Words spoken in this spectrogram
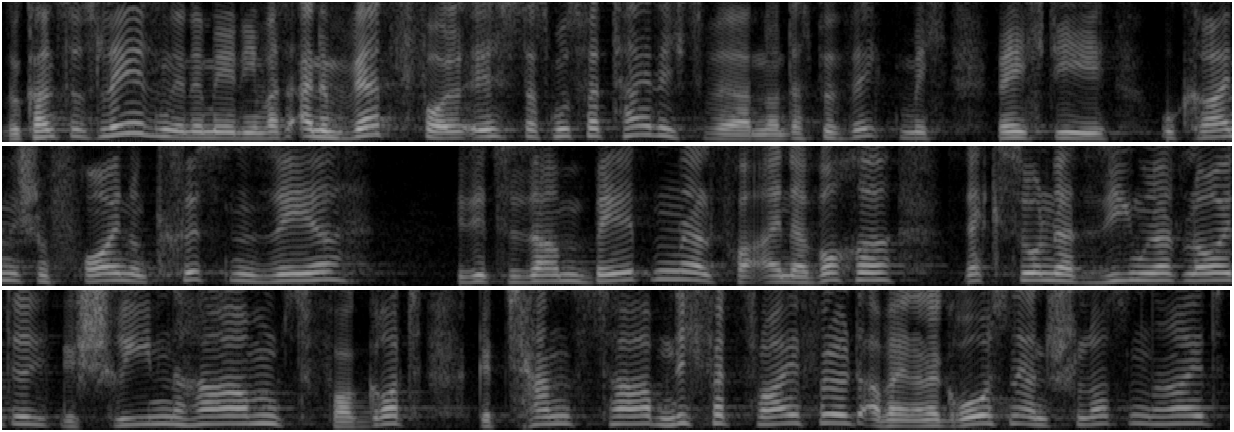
So kannst du es lesen in den Medien. Was einem wertvoll ist, das muss verteidigt werden. Und das bewegt mich, wenn ich die ukrainischen Freunde und Christen sehe, wie sie zusammen beten, vor einer Woche 600, 700 Leute geschrien haben, vor Gott getanzt haben, nicht verzweifelt, aber in einer großen Entschlossenheit.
